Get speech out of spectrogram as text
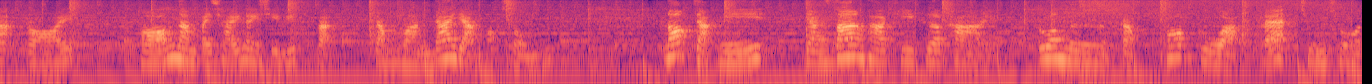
ละร้อย พร้อมนำไปใช้ในชีวิตประจำวันได้อย่างเหมาะสม นอกจากนี้ยังสร้างภาคีเครือข่าย ร่วมมือกับครอบครัวและชุมชน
